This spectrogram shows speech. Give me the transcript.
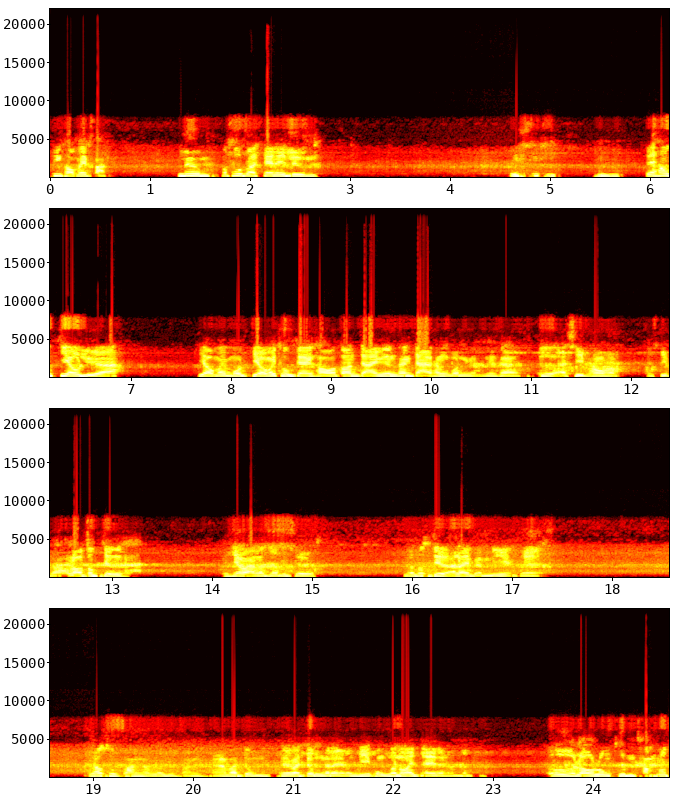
ที่เขาไม่ปัก ลืมเขาพูดว่าแค่นี้ลืมแต่เขาเกี่ยวเหลือ เกี่ยวไม่หมดเกี่ยวไม่ถูกใจเขาตอนจ่ายเงินทั้งจ่ายทั้งบ่นกันนี่ครับคืออาชีพเขาครับอาชีพเราเราต้องเจอไม่ใช่ว่าเราจะไม่เจอ เราต้องเจออะไรแบบนี้แต่เล่าสู่ฟังครับเล่าสู่ฟังหามาจมเลยว่าจมกันเลยบางทีผมก็น้อยใจนะครับแบบ เออ เราลงทุนทำรถ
